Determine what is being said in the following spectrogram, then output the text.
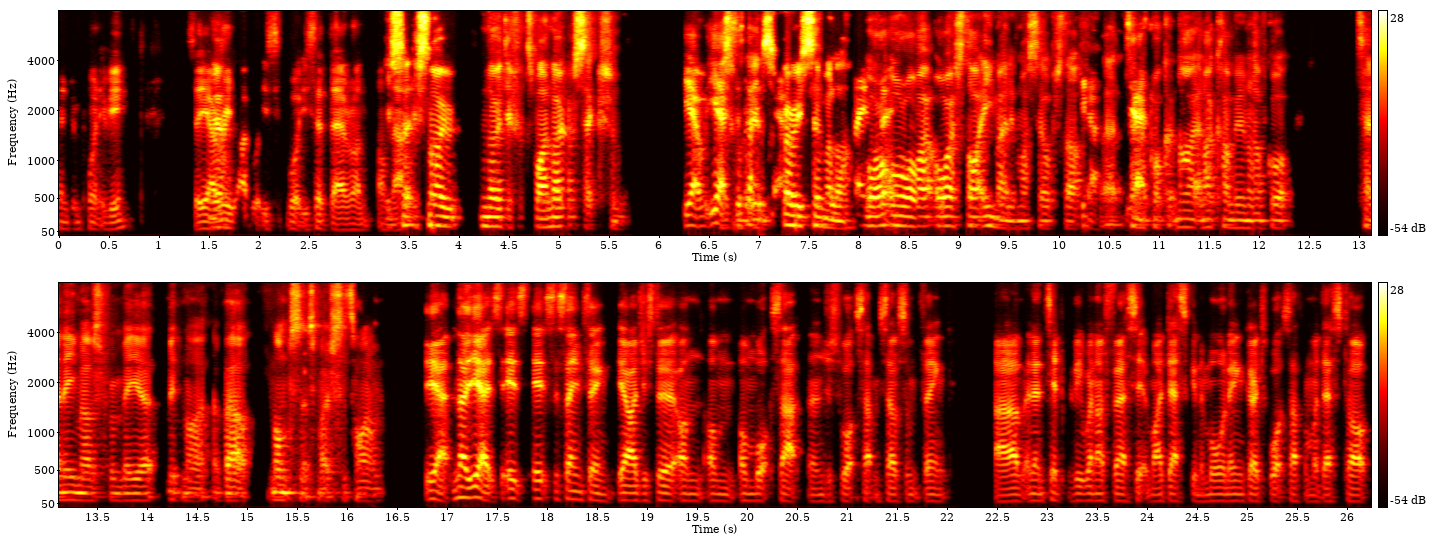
engine point of view. So yeah, yeah, I really like what you what you said there on on it's, that. It's no no different to my notes section. Yeah, yeah, it's, it's, very similar. Or, or I, or I start emailing myself stuff yeah. at ten yeah. o'clock at night, and I come in and I've got ten emails from me at midnight about nonsense most of the time. Yeah, no, yeah, it's it's it's the same thing. Yeah, I just do it on on on WhatsApp and just WhatsApp myself something. Um, and then typically when I first sit at my desk in the morning, go to WhatsApp on my desktop,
